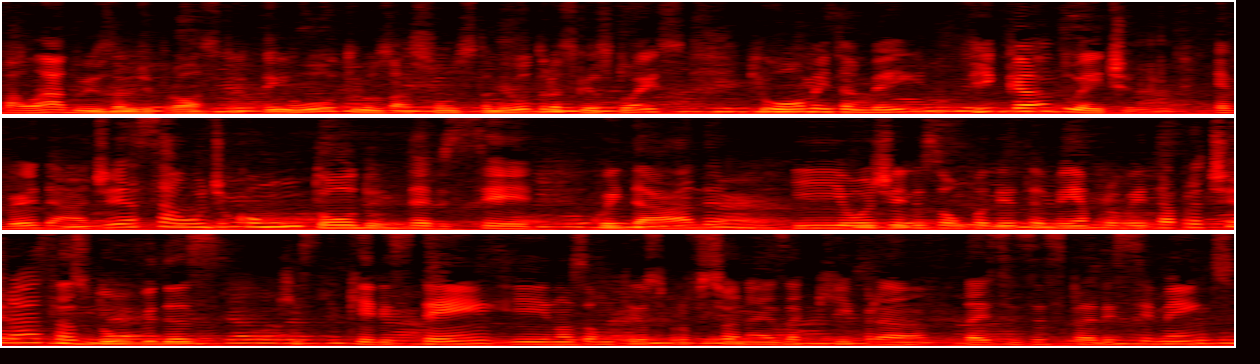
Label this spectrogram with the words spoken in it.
falar do exame de próstata. Tem outros assuntos também, outras questões que o homem também fica doente, né? É verdade. E a saúde como um todo deve ser cuidada e hoje eles vão poder também aproveitar para tirar essas dúvidas que, que eles têm e nós vamos ter os profissionais aqui para dar esses esclarecimentos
